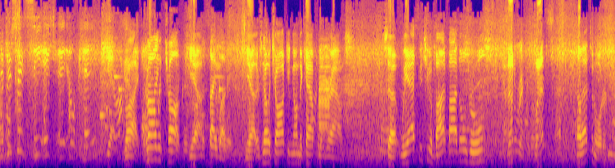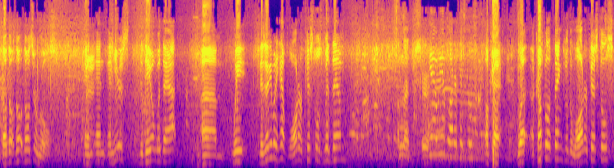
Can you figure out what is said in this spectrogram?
Did you say C H A L K? Yeah. Right. Draw with chalk Yeah. on the sidewalk. Yeah, there's no chalking on the Capitol grounds. So we ask that you abide by those rules. Is that a request? No, that's an order. Tho- tho- tho- Those are rules. And, and, and here's the deal with that. Um, we does anybody have water pistols with them? I'm not sure. Yeah, we have water pistols. Okay. Well, a couple of things with the water pistols.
